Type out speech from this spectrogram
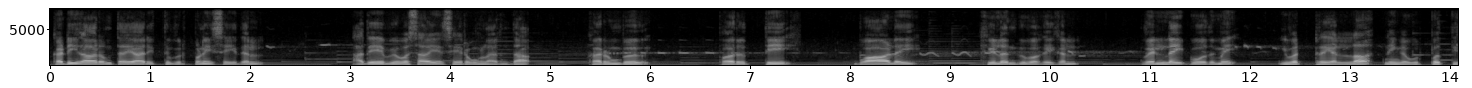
கடிகாரம் தயாரித்து விற்பனை செய்தல். அதே விவசாயம் செய்கிறவங்களா இருந்தால் கரும்பு பருத்தி வாழை கிழங்கு வகைகள் வெள்ளை கோதுமை இவற்றையெல்லாம் நீங்கள் உற்பத்தி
